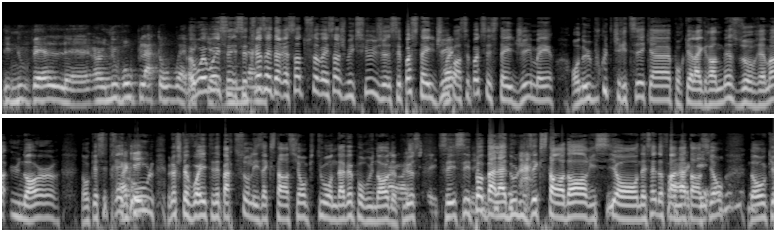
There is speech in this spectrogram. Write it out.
des nouvelles, un nouveau plateau. Oui, oui, c'est très intéressant tout ça, Vincent. Je m'excuse, c'est pas stagé. Ouais. Pensez pas que c'est stagé, mais on a eu beaucoup de critiques hein, pour que la grande messe dure vraiment une heure. Donc c'est très okay. cool. Là, je te voyais, t'étais parti sur les extensions puis tout. On en avait pour une heure ah, de plus. Ouais, c'est pas balado ludique standard ici. On essaie de faire ah, attention. Donc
